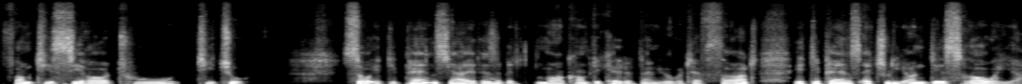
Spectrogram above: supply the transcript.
from T0 to T2. So it depends. Yeah, it is a bit more complicated than you would have thought. It depends actually on this row here.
